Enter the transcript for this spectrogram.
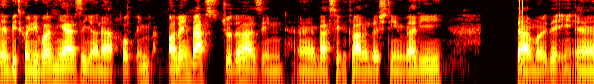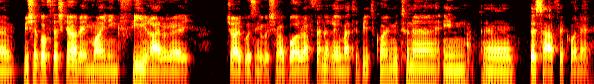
که بیت کوین reward می‌ارزه یا نه. خب این حالا این بحث جدا از این بحثی که تا الان داشتیم ولی در مورد این میشه گفتش که آره این mining fee قراره جایگزین بشه و با رفتن قیمت بیت کوین می‌تونه این به صرفه کنه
